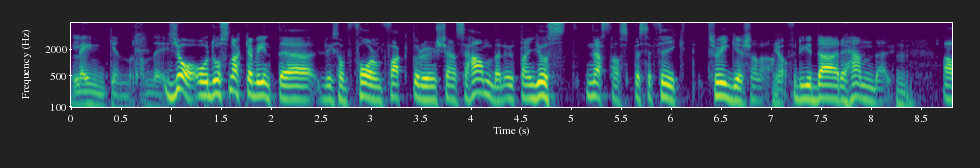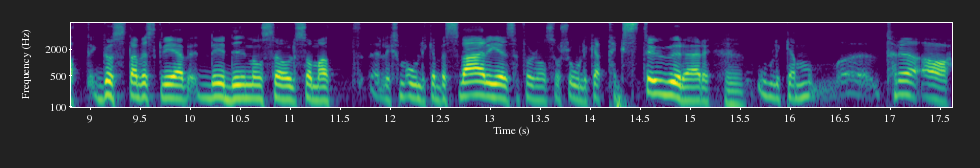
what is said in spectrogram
länken mellan dig. Ja, och då snackar vi inte liksom formfaktor hur den känns i handen utan just nästan specifikt triggersarna. Ja. För det är ju där det händer. Mm. Att Gustav beskrev det är Demon Souls som att eh, liksom, olika besvärjelser får någon sorts olika texturer, Mm. olika uh, trö... Ja.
